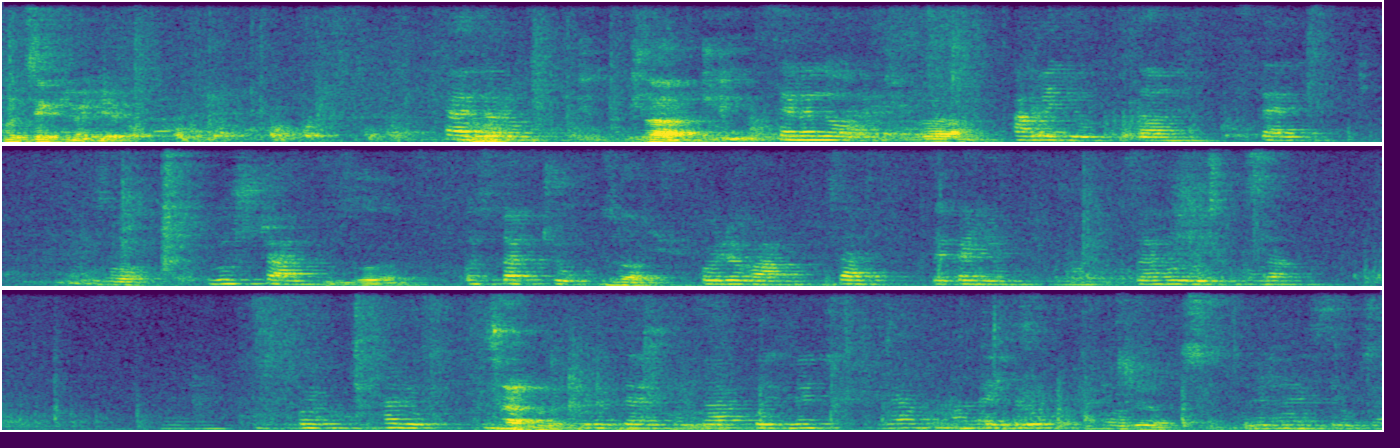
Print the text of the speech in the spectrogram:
по цих людях. Федоров, За. Семенович, Хамедюк, Стець, Лущан, За. Остапчук, Польова, Циканюк, Загоруйко, Пахалюк, За. Кузьменко, за. Кузьмич, Петрук, 13 за.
